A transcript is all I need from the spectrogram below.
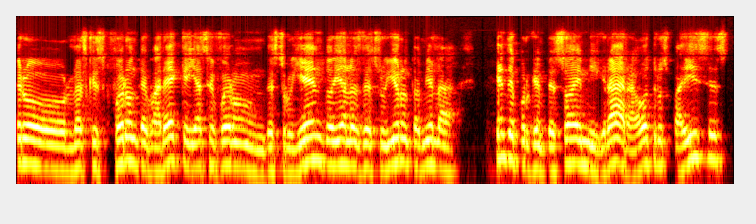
pero las que fueron de Bareque ya se fueron destruyendo, ya las destruyeron también la gente porque empezó a emigrar a otros países,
